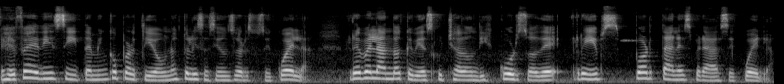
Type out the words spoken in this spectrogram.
El jefe de DC también compartió una actualización sobre su secuela, revelando que había escuchado un discurso de Reeves por tan esperada secuela,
